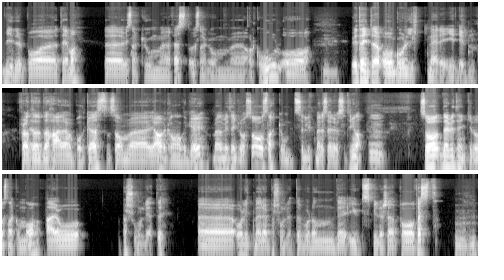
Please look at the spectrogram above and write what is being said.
videre på uh, tema. Vi snakker om fest, og vi snakker om alkohol, og Mm. vi tenkte å gå litt mer i dybden. For at Ja. det, her er en podkast som Ja, vi kan ha det gøy, men vi tenker også å snakke om litt mer seriøse ting, da. Mm. Så det vi tenker å snakke om nå, er jo personligheter. Og litt mer personligheter, hvordan det utspiller seg på fest. Mhm.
